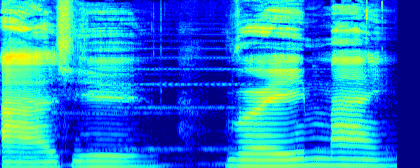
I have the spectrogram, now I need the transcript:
As you remain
